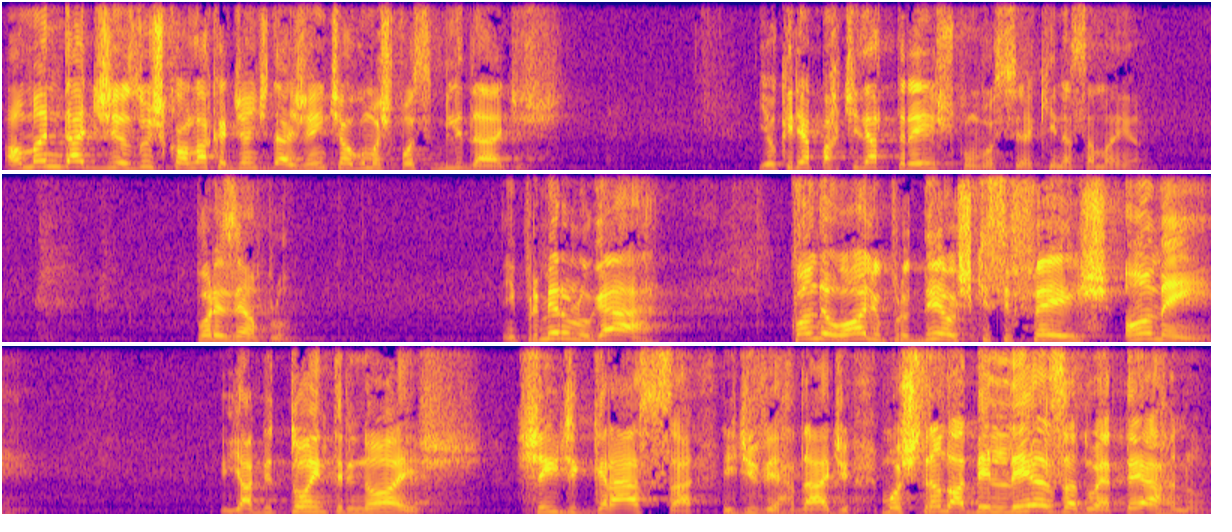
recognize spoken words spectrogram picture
A humanidade de Jesus coloca diante da gente algumas possibilidades. E eu queria partilhar três com você aqui nessa manhã. Por exemplo, em primeiro lugar, quando eu olho para o Deus que se fez homem e habitou entre nós, cheio de graça e de verdade, mostrando a beleza do eterno,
